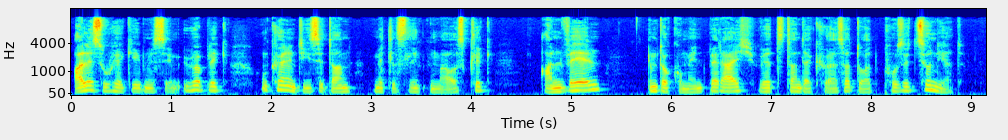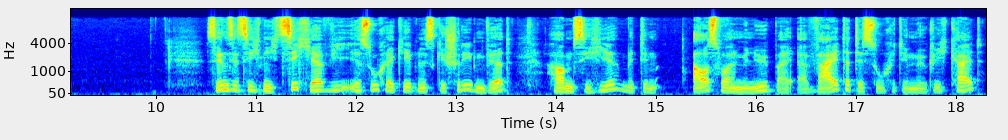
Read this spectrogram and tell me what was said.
alle Suchergebnisse im Überblick und können diese dann mittels linken Mausklick anwählen. Im Dokumentbereich wird dann der Cursor dort positioniert. Sind Sie sich nicht sicher, wie Ihr Suchergebnis geschrieben wird, haben Sie hier mit dem Auswahlmenü bei Erweiterte Suche die Möglichkeit,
